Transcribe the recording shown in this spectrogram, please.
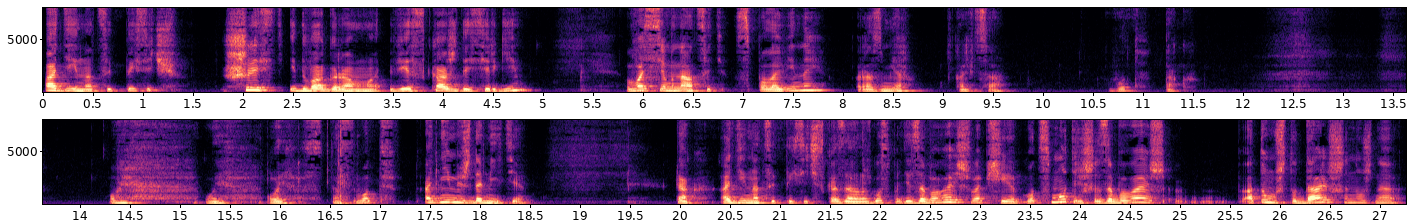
11 тысяч 6,2 грамма вес каждой серьги, 18 с половиной размер кольца. Вот так. Ой, ой, ой, вот одни междометия. Так, 11 тысяч сказала. Господи, забываешь вообще. Вот смотришь и забываешь о том, что дальше нужно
